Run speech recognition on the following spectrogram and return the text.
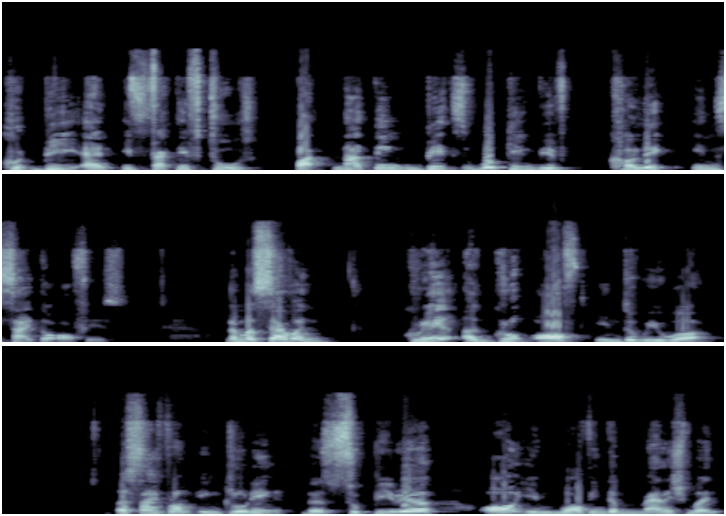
could be an effective tool, but nothing beats working with colleague inside the office. Number seven, create a group of interviewer. Aside from including the superior or involving the management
